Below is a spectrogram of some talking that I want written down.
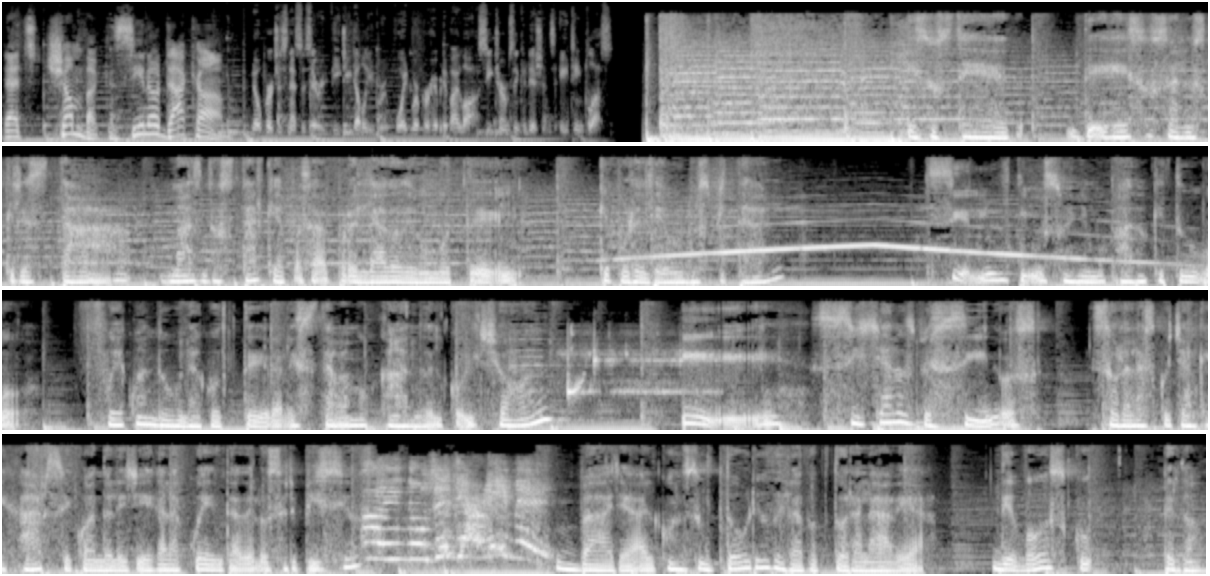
That's chumbacasino.com. No purchase necessary. BGW. Void were prohibited by law. See terms and conditions. 18 plus. ¿Es usted de esos a los que les da más nostalgia pasar por el lado de un motel que por el de un hospital? Si el último sueño mojado que tuvo fue cuando una gotera le estaba mojando el colchón. Y si ya los vecinos solo la escuchan quejarse cuando le llega la cuenta de los servicios. ¡Ay, no sé si abrime! Vaya al consultorio de la doctora Labia. De Voz... Perdón.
